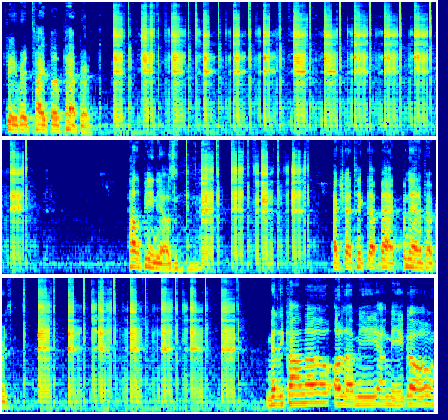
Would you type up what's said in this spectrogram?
Favorite type of pepper? Jalapenos. Actually, I take that back. Banana peppers. Mexicano, hola mi amigo.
